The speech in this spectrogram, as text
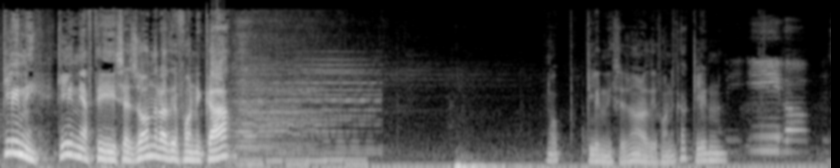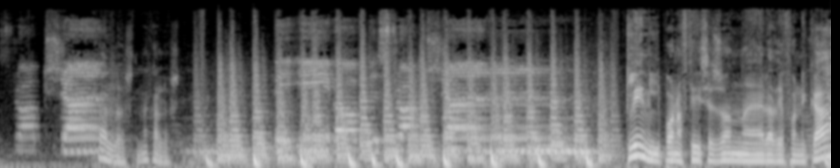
Κλείνει, κλείνει αυτή η σεζόν ραδιοφωνικά. Οπ, κλείνει η σεζόν ραδιοφωνικά, κλείνει. Καλώς, ναι, καλώς. Κλείνει λοιπόν αυτή η σεζόν ε, ραδιοφωνικά.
